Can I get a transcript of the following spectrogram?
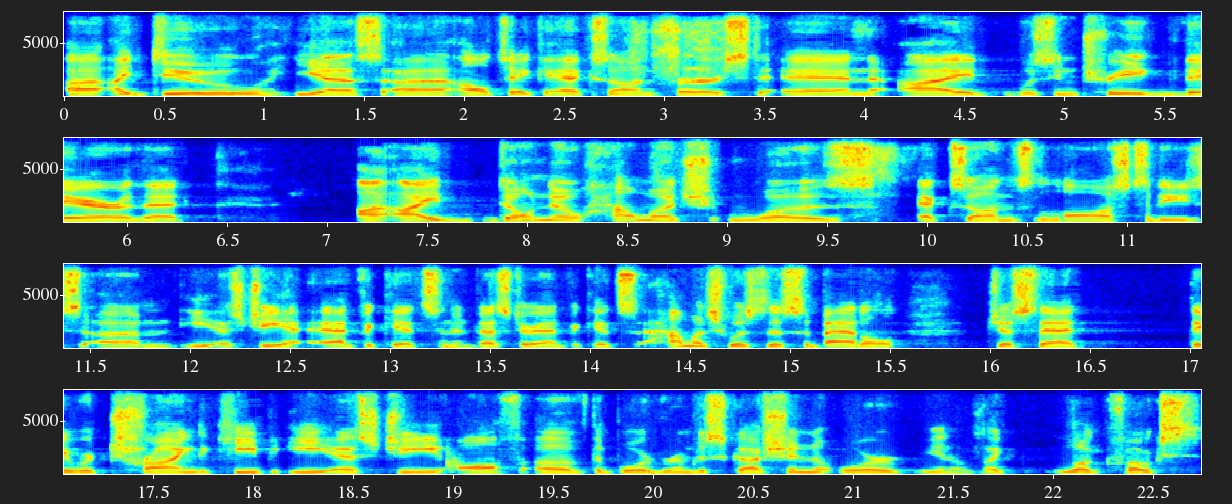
Uh, I do, yes. Uh, I'll take Exxon first. And I was intrigued there that I, I don't know how much was Exxon's loss to these um, ESG advocates and investor advocates. How much was this a battle just that they were trying to keep ESG off of the boardroom discussion? Or, you know, like, look, folks,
